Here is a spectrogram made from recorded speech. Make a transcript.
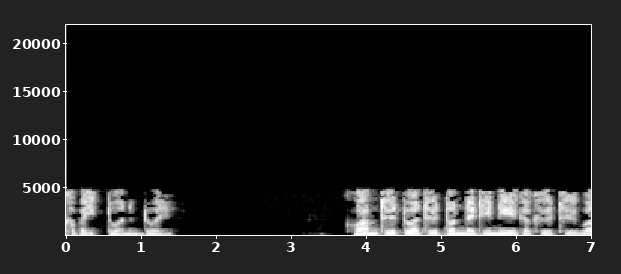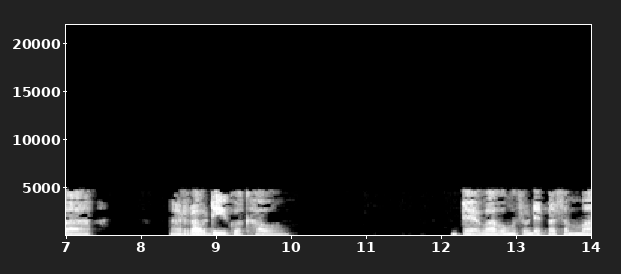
เข้าไปอีกตัวหนึ่งด้วย ความถือตัวถือตนในที่นี้ก็คือถือว่าเราดีกว่าเขา แต่ว่าองค์สมเด็จพระสัมมา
